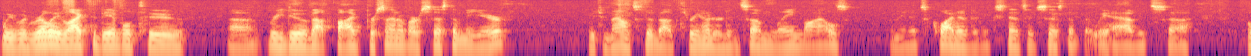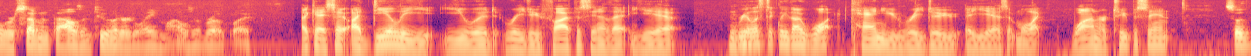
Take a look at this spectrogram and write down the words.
We would really like to be able to uh, redo about 5% of our system a year, which amounts to about 300 and some lane miles. I mean, it's quite an extensive system that we have. It's uh, over 7,200 lane miles of roadway. Okay, so ideally you would redo 5% of that year. Mm-hmm. Realistically, though, what can you redo a year? Is it more like 1 or 2%? So,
